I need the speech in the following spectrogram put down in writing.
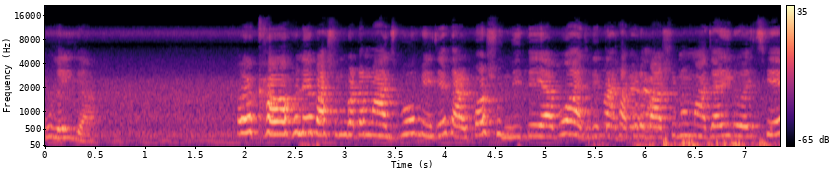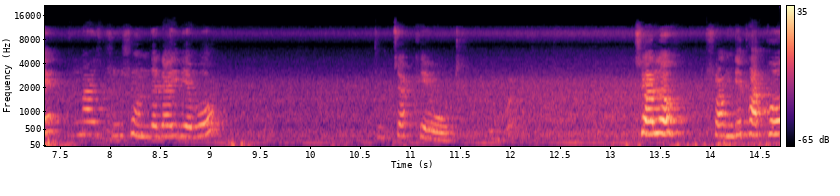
ভুলেই যা। ও খাওয়া হলে বাসন কটা মাজবো মেজে তারপর সন্ধিতে যাব। আজকে তো ঠাকুরের বাসনও মাজাই রয়েছে। সন্ধ্যাটাই দেবো। চুপচাপ খেয়ে ওঠ। চলো সঙ্গে থাকো।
